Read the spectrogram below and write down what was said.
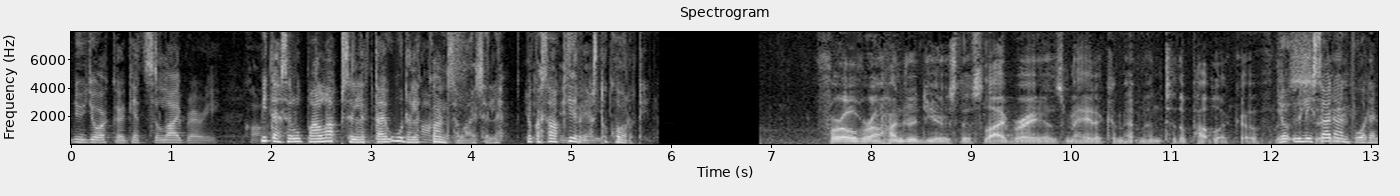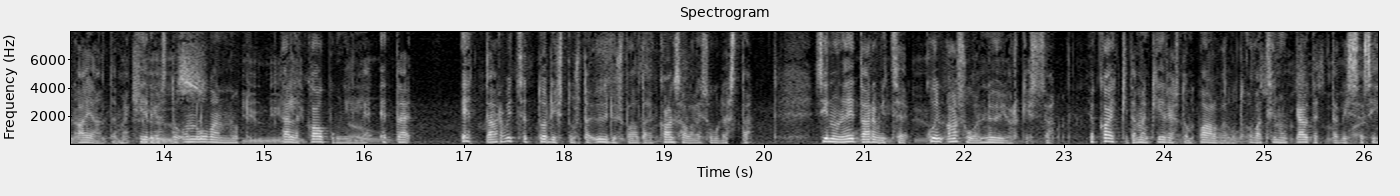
New Yorker gets a library card, Mitä se lupaa lapselle tai uudelle kansalaiselle, joka saa kirjastokortin? For over a hundred years, this library has made a commitment to the public of Jo yli sadan vuoden ajan tämä kirjasto on luvannut tälle kaupungille, että et tarvitse todistusta Yhdysvaltain kansalaisuudesta. Sinun ei tarvitse kuin asua New Yorkissa. Ja kaikki tämän kirjaston palvelut ovat sinun käytettävissäsi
